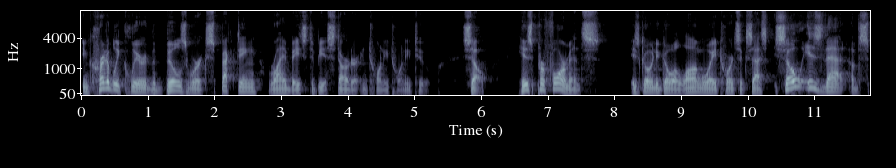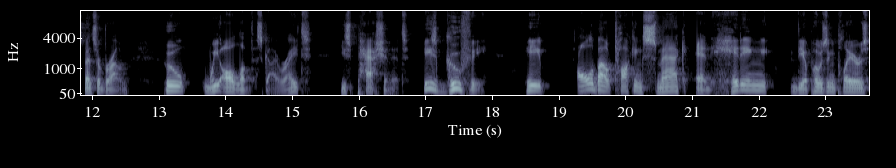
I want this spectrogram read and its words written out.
incredibly clear the Bills were expecting Ryan Bates to be a starter in 2022. So his performance is going to go a long way towards success. So is that of Spencer Brown, who we all love this guy, right? He's passionate. He's goofy. He all about talking smack and hitting the opposing players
